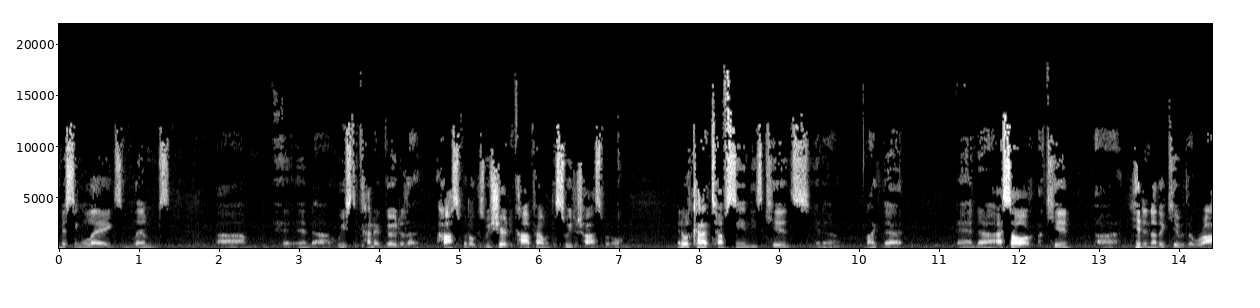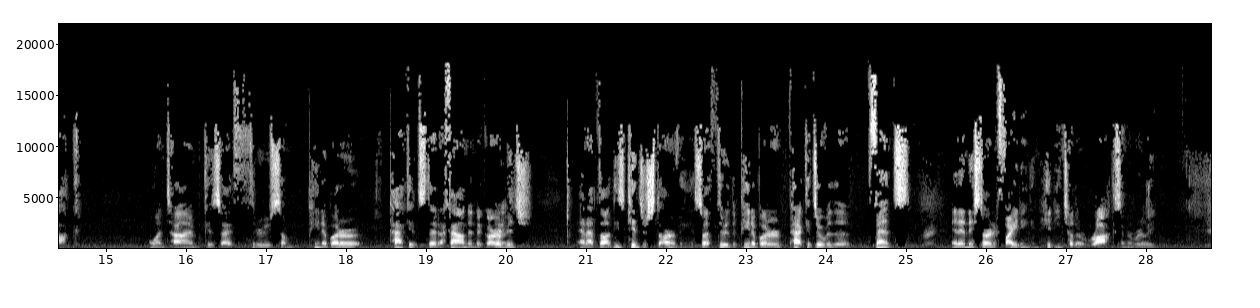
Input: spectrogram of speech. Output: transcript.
missing legs and limbs. Um, and uh, we used to kind of go to the hospital because we shared the compound with the Swedish hospital, and it was kind of tough seeing these kids, you know, like that. And uh, I saw a kid uh, hit another kid with a rock one time because I threw some peanut butter packets that I found in the garbage, and I thought these kids are starving, and so I threw the peanut butter packets over the fence, Right. and then they started fighting and hitting each other with rocks, and it really Yeah.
